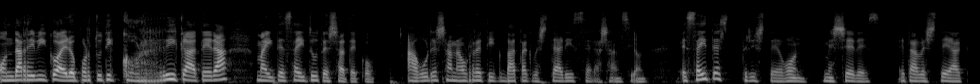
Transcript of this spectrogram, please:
ondarribiko aeroportutik korrika atera maite zaitut esateko. Agur esan aurretik batak besteari zera esan zion. Ez zaitez triste egon, mesedez, eta besteak,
